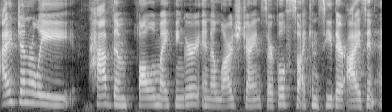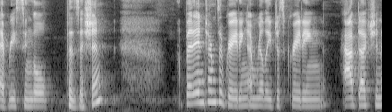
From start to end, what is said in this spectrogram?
I generally have them follow my finger in a large giant circle so I can see their eyes in every single position. But in terms of grading, I'm really just grading abduction,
